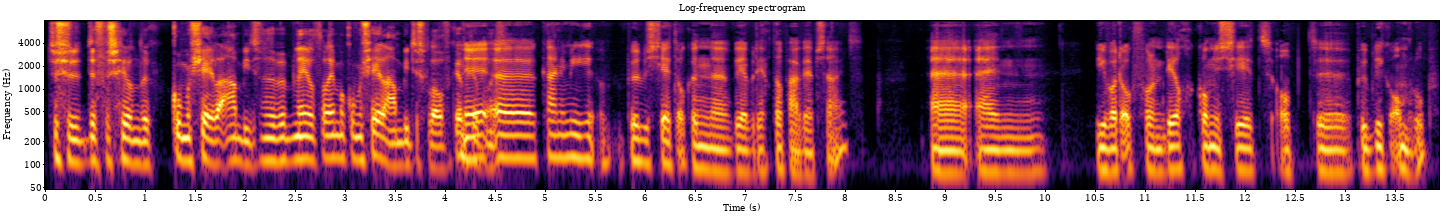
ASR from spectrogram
tussen de verschillende commerciële aanbieders? Want we hebben in Nederland alleen maar commerciële aanbieders, geloof ik. hè, Nee, moment. eh KNMI publiceert ook een weerbericht op haar website. En die wordt ook voor een deel gecommuniceerd op de publieke omroep.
